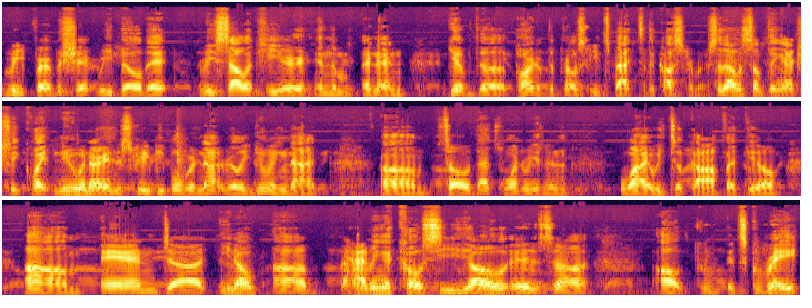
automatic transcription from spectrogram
refurbish it rebuild it resell it here in the and then give the part of the proceeds back to the customer. So that was something actually quite new in our industry. People were not really doing that. Um, so that's one reason why we took off i feel. Um, and uh, you know uh, having a co-CEO is uh, all, it's great,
